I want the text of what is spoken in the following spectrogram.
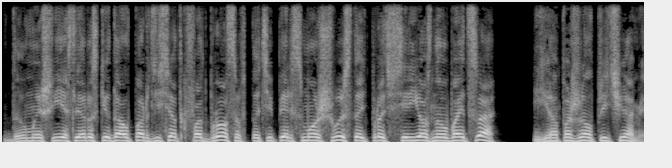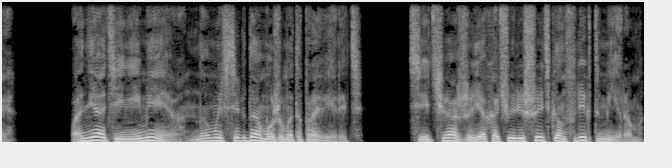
Думаешь, если раскидал пар десятков отбросов, то теперь сможешь выстоять против серьезного бойца?» Я пожал плечами. «Понятия не имею, но мы всегда можем это проверить. Сейчас же я хочу решить конфликт миром.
